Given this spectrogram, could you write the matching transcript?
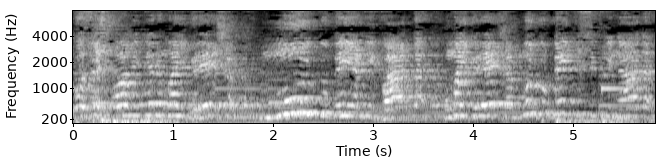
Vocês podem ter uma igreja muito bem avivada, uma igreja muito bem disciplinada,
